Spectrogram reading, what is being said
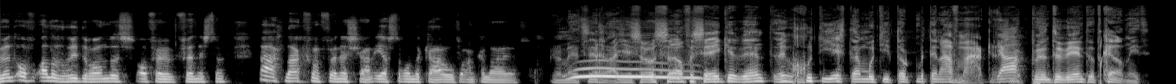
wint of alle drie de rondes, of hij finisht hem. Ah, ik voor een finish gaan. Eerste ronde KO over Ankalaev. Ik wil net zeggen, als je zo zelfverzekerd bent, hoe goed die is, dan moet hij het ook meteen afmaken. Ja. Als je punten wint, dat geldt niet.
